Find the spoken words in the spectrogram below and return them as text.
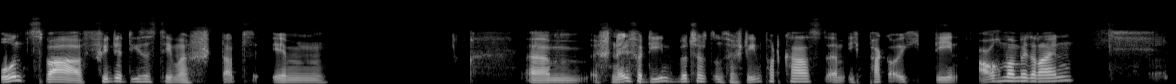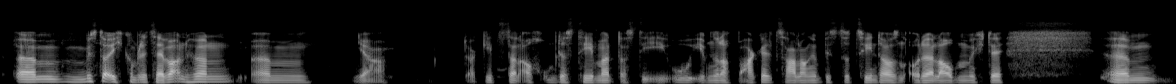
Und zwar findet dieses Thema statt im ähm, schnell verdient Wirtschafts und Verstehen Podcast. Ähm, ich packe euch den auch mal mit rein. Ähm, müsst ihr euch komplett selber anhören. Ähm, ja, da geht's dann auch um das Thema, dass die EU eben nur noch Bargeldzahlungen bis zu 10.000 Euro erlauben möchte. Ähm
